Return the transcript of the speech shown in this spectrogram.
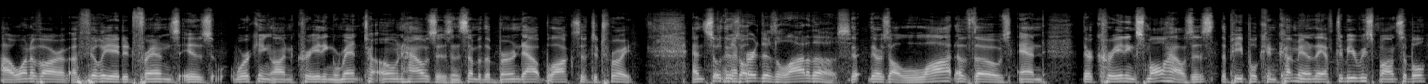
Uh, one of our affiliated friends is working on creating rent to own houses in some of the burned out blocks of Detroit. And so And there's I've a, heard there's a lot of those. th- there's a lot of those, and they're creating small houses. The people can come in, they have to be responsible,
